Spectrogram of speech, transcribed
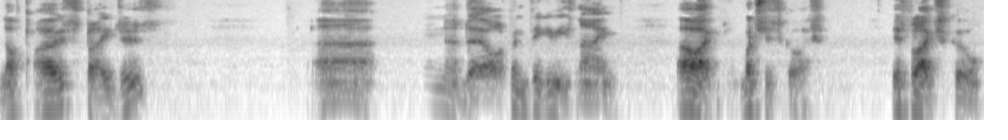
not posts, pages. Uh, Nadell, I couldn't think of his name. Oh, what's this guy's? This bloke's cool.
